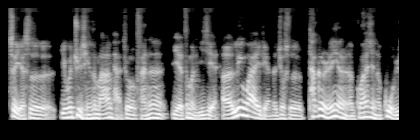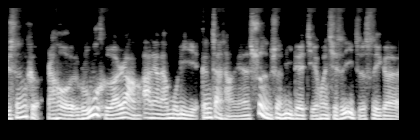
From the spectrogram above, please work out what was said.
这也是因为剧情这么安排，就反正也这么理解。呃，另外一点呢，就是他跟人眼忍的关系呢过于深刻，然后如何让阿良良木利跟战场员顺。顺顺利利的结婚，其实一直是一个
